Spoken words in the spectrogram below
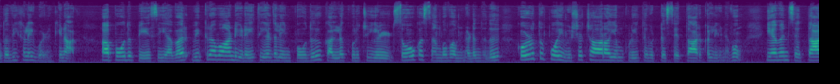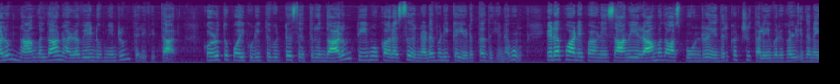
உதவிகளை வழங்கினார். அப்போது பேசிய அவர் விக்கிரவாண்டி இடைத்தேர்தலின் போது கள்ளக்குறிச்சியில் சோக சம்பவம் நடந்தது. கொழுத்து போய் விஷச்சாராயம் குடித்துவிட்டு செத்தார்கள் எனவும் எவன் செத்தாலும் நாங்கள்தான் அழ வேண்டும் என்றும் தெரிவித்தார். கொழுத்து போய் குடித்துவிட்டு செத்திருந்தாலும் திமுக அரசு நடவடிக்கை எடுத்தது எனவும் எடப்பாடி பழனிசாமி ராமதாஸ் போன்ற எதிர்க்கட்சி தலைவர்கள் இதனை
